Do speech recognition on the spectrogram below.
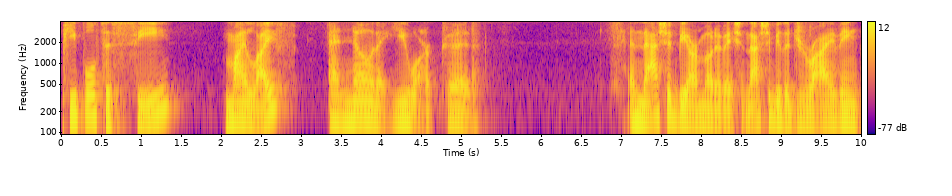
people to see my life and know that you are good. And that should be our motivation. That should be the driving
